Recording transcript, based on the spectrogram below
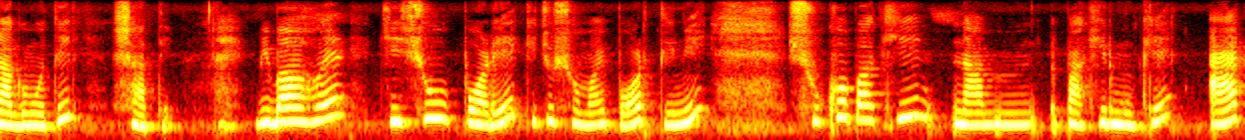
নাগমতির সাথে। বিবাহ হয়ে কিছু পরে, কিছু সময় পর তিনি সুখ পাখি নাম, পাখির মুখে এক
